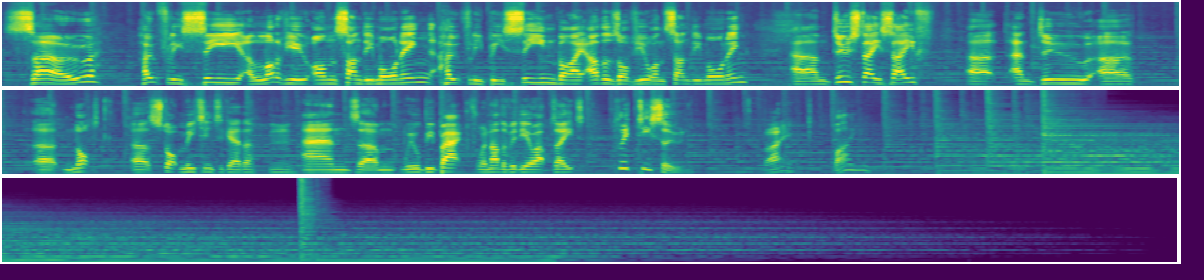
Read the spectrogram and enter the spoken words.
So, hopefully, see a lot of you on Sunday morning. Hopefully, be seen by others of you on Sunday morning. Um, do stay safe uh, and do uh, uh, not uh, stop meeting together. And um, we'll be back for another video update pretty soon. Bye. Bye.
